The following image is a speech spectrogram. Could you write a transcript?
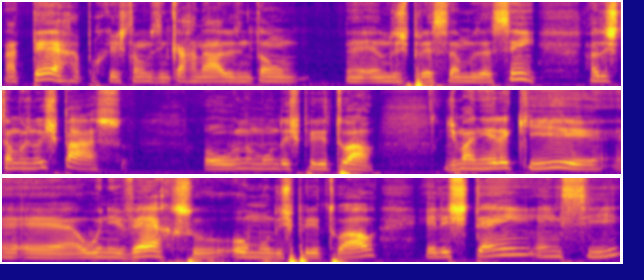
na Terra, porque estamos encarnados, então é, nos expressamos assim, nós estamos no espaço ou no mundo espiritual. De maneira que é, é o universo ou mundo espiritual, eles têm em si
